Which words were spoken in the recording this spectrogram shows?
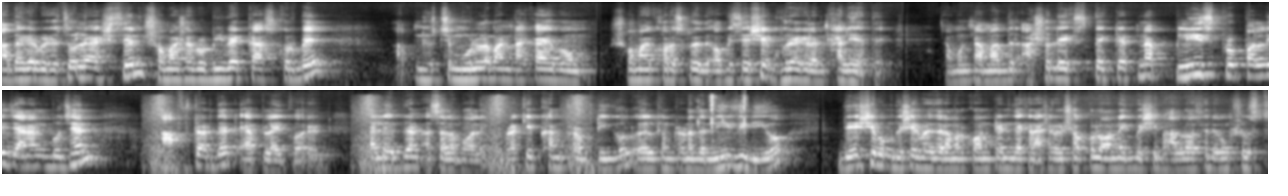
আবেগের বেশি চলে আসছেন, সময় সম্পর্ক বিবেক কাজ করবে। আপনি হচ্ছে মূল্যবান টাকা এবং সময় খরচ করে অফিসে এসে ঘুরে গেলেন খালি হাতে। এমনটা আমাদের আসলে এক্সপেক্টেড না। প্লিজ প্রপারলি জানেন, বুঝেন। আফটার দ্যাট অ্যাপ্লাই করেন। হ্যালো ইব্রান আসসালামু আলাইকুম। রাকিব খান ফ্রম টিগল welcome to another new video দেশ এবং দেশের বাইরে আমার কন্টেন্ট দেখেন, আশা করি সকলে অনেক বেশি ভালো আছেন এবং সুস্থ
